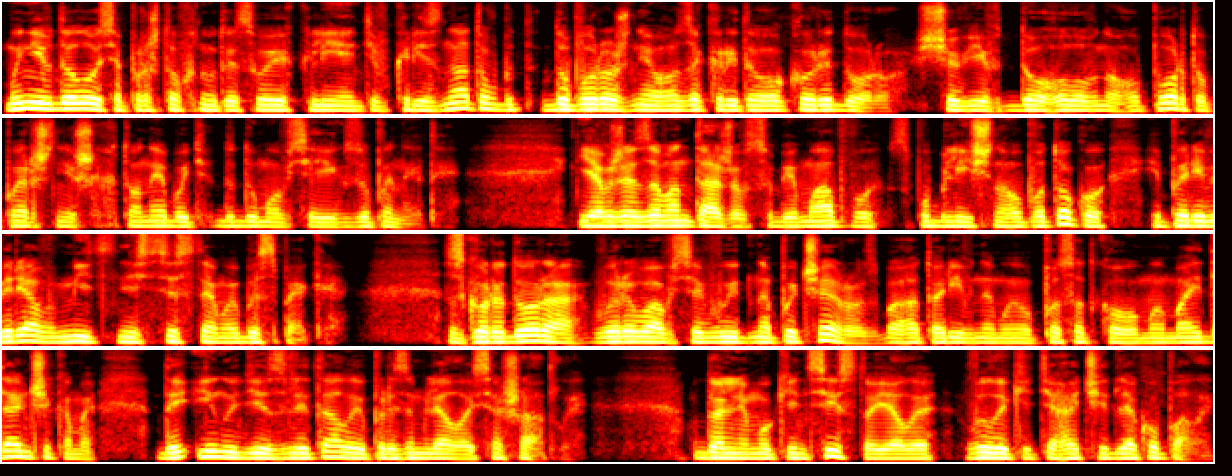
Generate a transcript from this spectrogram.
Мені вдалося проштовхнути своїх клієнтів крізь натовп до порожнього закритого коридору, що вів до головного порту, перш ніж хто-небудь додумався їх зупинити. Я вже завантажив собі мапу з публічного потоку і перевіряв міцність системи безпеки. З коридора виривався вид на печеру з багаторівними посадковими майданчиками, де іноді злітали і приземлялися шатли. У дальньому кінці стояли великі тягачі для копалень.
